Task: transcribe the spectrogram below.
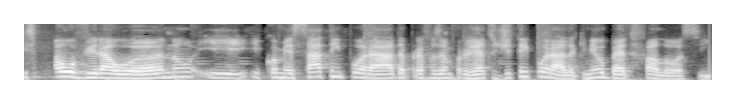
esperar o virar o ano e, e começar a temporada para fazer um projeto de temporada, que nem o Beto falou, assim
